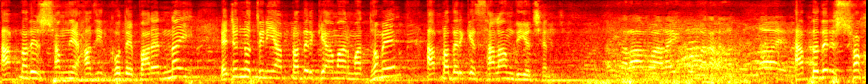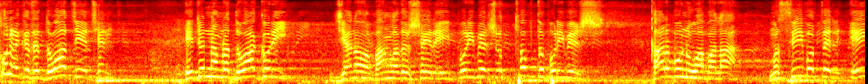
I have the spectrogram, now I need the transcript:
আপনাদের সামনে হাজির হতে পারেন নাই। এজন্য তিনি আপনাদেরকে আমার মাধ্যমে আপনাদেরকে সালাম দিয়েছেন। আপনাদের সকলের কাছে দোয়া চেয়েছেন। এই জন্য আমরা দোয়া করি যেন বাংলাদেশের এই পরিবেশ, উত্তপ্ত পরিবেশ, কার্বন ওয়াবালা মুসিবতের এই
